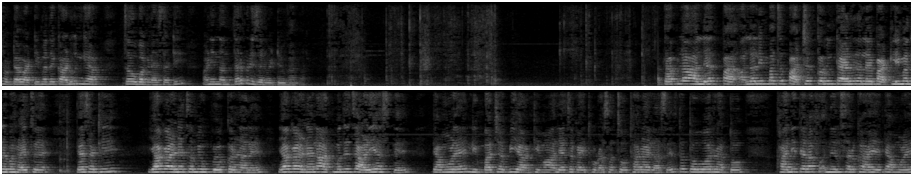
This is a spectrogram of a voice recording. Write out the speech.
छोट्या वाटीमध्ये काढून घ्या चव बघण्यासाठी आणि नंतर प्रिझर्वेटिव्ह घाला. आता आपलं आल्यात आलं लिंबाचं पाचक करून तयार झालंय बाटलीमध्ये भरायचंय. त्यासाठी या गाळण्याचा मी उपयोग करणार आहे. या गाळण्याला आतमध्ये जाळी असते. त्यामुळे लिंबाच्या बिया किंवा आल्याचा काही थोडासा चोथा राहिला असेल तर तो वर राहतो. खाली त्याला फनेलसारखं आहे त्यामुळे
